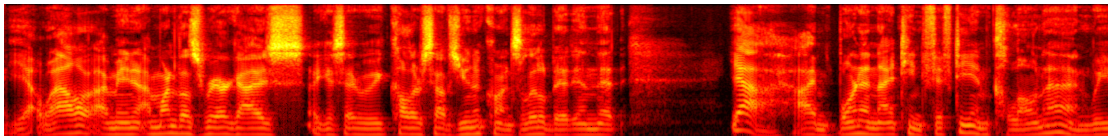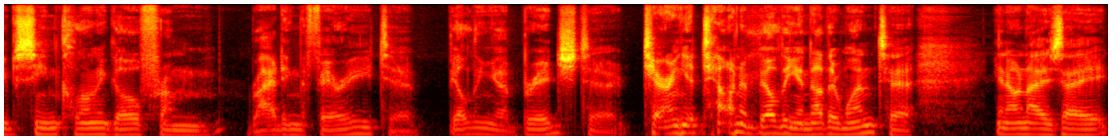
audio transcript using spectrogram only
Yeah, well, I mean, I'm one of those rare guys. I guess we call ourselves unicorns a little bit in that yeah, I'm born in 1950 in Kelowna, and we've seen Kelowna go from riding the ferry to building a bridge to tearing it down and building another one to, you know, and as I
